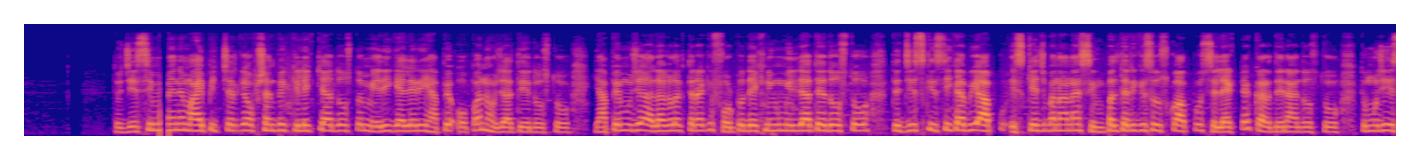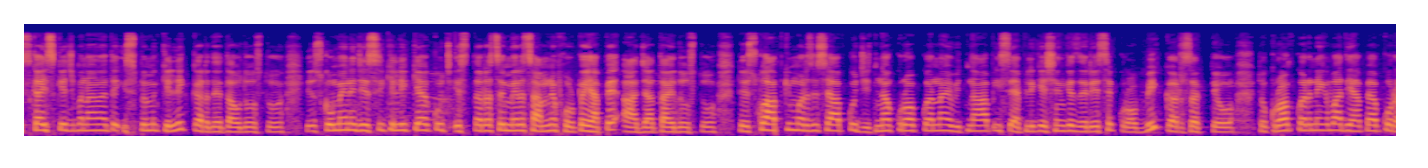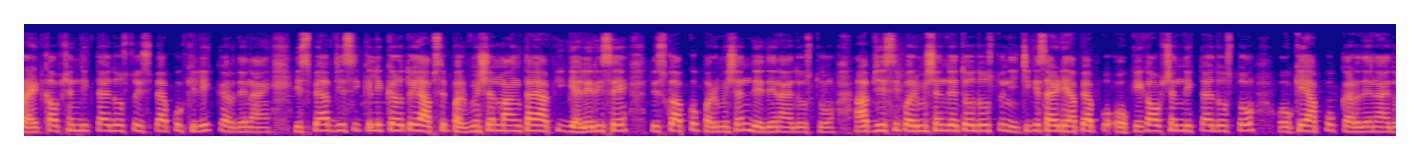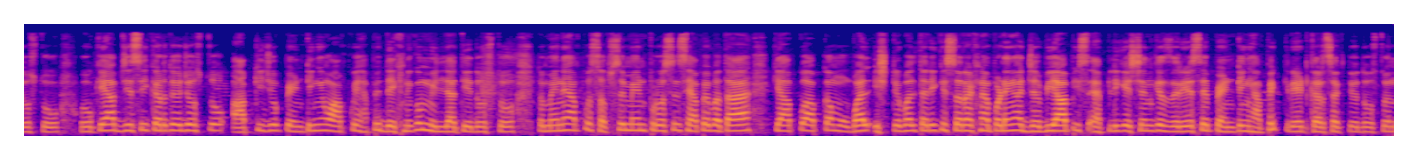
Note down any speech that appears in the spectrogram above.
तो जैसे मैंने माई पिक्चर के ऑप्शन पे क्लिक किया दोस्तों, मेरी गैलरी यहाँ पे ओपन हो जाती है दोस्तों। यहाँ पे मुझे अलग अलग तरह के फ़ोटो देखने को मिल जाते हैं दोस्तों। तो जिस किसी का भी आपको स्केच बनाना है सिंपल तरीके से उसको आपको सिलेक्ट कर देना है दोस्तों। तो मुझे इसका स्केच बनाना है तो इस पर मैं क्लिक कर देता हूँ दोस्तों। इसको मैंने जैसे क्लिक किया, कुछ इस तरह से मेरे सामने फ़ोटो यहाँ पर आ जाता है दोस्तों। तो इसको आपकी मर्ज़ी से आपको जितना क्रॉप करना है, उतना आप इस एप्लीकेशन के ज़रिए से क्रॉप भी कर सकते हो। तो क्रॉप करने के बाद यहाँ पर आपको राइट का ऑप्शन दिखता है दोस्तों, इस पर आपको क्लिक कर देना है। इस पर आप जैसे क्लिक करो तो ये आपसे परमिशन माँगता है आपकी गैलरी से तो इसको आपको परमिशन दे देना है दोस्तों। आप जैसी परमिशन देते हो दोस्तों, नीचे की साइड यहाँ पे आपको ओके का ऑप्शन दिखता है दोस्तों। ओके आपको कर देना है दोस्तों। ओके आप जैसी करते हो दोस्तों, आपकी जो पेंटिंग है वो आपको यहाँ पे देखने को मिल जाती है दोस्तों। तो मैंने आपको सबसे मेन प्रोसेस यहाँ पे बताया कि आपको आपका मोबाइल स्टेबल तरीके से रखना पड़ेगा, जब भी आप इस एप्लीकेशन के ज़रिए से पेंटिंग यहाँ पे क्रिएट कर सकते हो दोस्तों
